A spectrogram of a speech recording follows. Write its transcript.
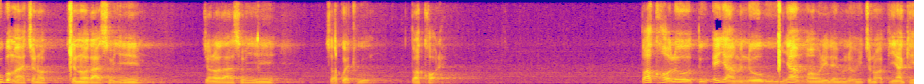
ဥပမာကျွန်တော်ကျွန်တော်သာဆိုရင်ကျွန်တော်သာဆိုရင်စောကွက်ထူးသွားခေါ်တယ်သွားခေါ်လို့ तू အိယာမနိုးဘူးညမှောင်နေတယ်မလို့ကျွန်တော်အပြင်ကခဲ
